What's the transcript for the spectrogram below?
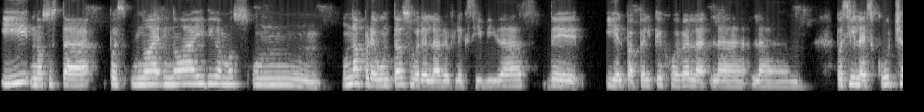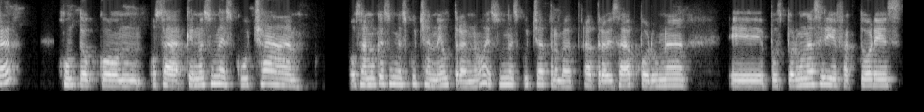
Y nos está, pues no hay, no hay digamos, una pregunta sobre la reflexividad de, y el papel que juega la, la, la, pues sí, la escucha, junto con, o sea, que no es una escucha, o sea, nunca es una escucha neutra, ¿no? Es una escucha atravesada por una eh, pues por una serie de factores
